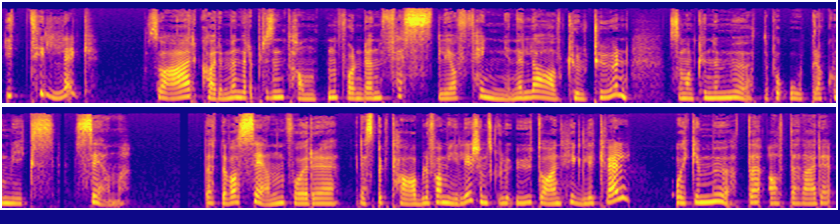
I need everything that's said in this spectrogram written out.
I tillegg så er Carmen representanten for den festlige og fengende lavkulturen som man kunne møte på Opera Comiques scene. Dette var scenen for eh, respektable familier som skulle ut og ha en hyggelig kveld, og ikke møte alt det der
